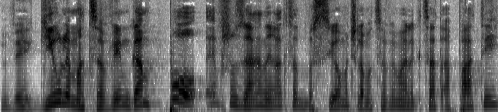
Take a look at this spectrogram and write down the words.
והגיעו למצבים, גם פה, איפשהו זה היה נראה קצת בסיומת של המצבים האלה, קצת אפאתי.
